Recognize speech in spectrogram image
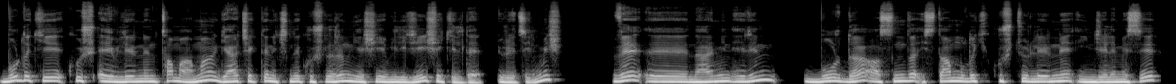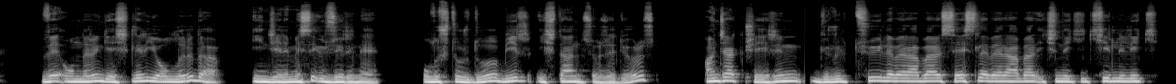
Buradaki kuş evlerinin tamamı gerçekten içinde kuşların yaşayabileceği şekilde üretilmiş ve e, Nermin Er'in burada aslında İstanbul'daki kuş türlerini incelemesi ve onların geçtikleri yolları da incelemesi üzerine oluşturduğu bir işten söz ediyoruz. Ancak şehrin gürültüyle beraber, sesle beraber içindeki kirlilik,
